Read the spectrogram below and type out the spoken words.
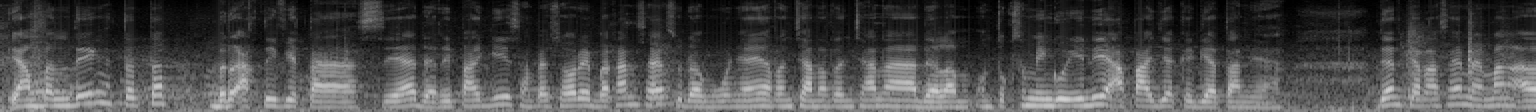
Yang penting tetap beraktivitas ya dari pagi sampai sore bahkan saya sudah mempunyai rencana-rencana dalam untuk seminggu ini apa aja kegiatannya. Dan karena saya memang e,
